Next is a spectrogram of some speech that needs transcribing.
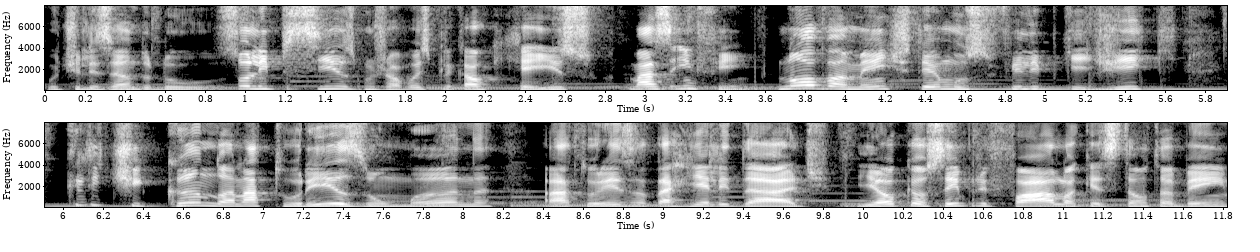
utilizando do solipsismo, já vou explicar o que é isso. Mas enfim, novamente temos Philip K. Dick criticando a natureza humana, a natureza da realidade. E é o que eu sempre falo, a questão também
